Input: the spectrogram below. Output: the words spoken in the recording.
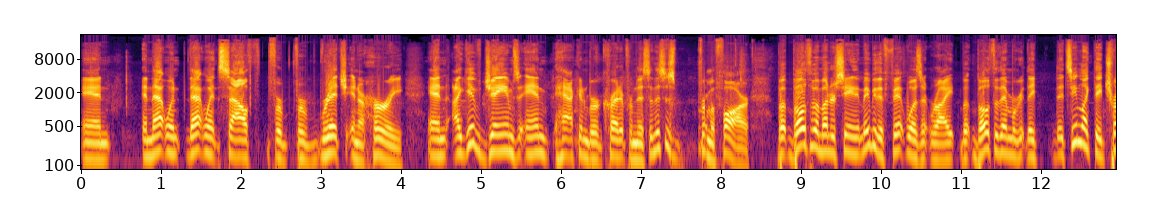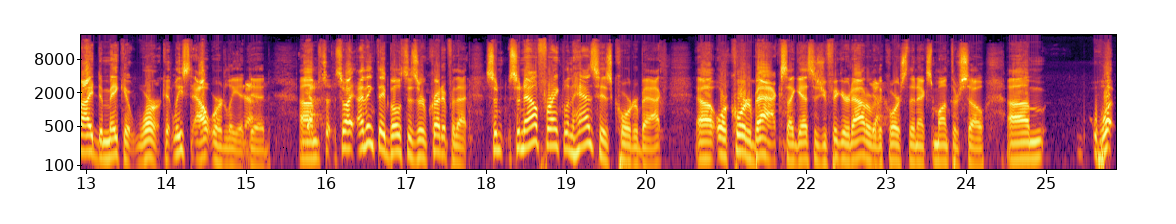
and and that went that went south for for Rich in a hurry. And I give James and Hackenberg credit from this, and this is from afar, but both of them understanding that maybe the fit wasn't right, but both of them were they. It seemed like they tried to make it work, at least outwardly it yeah. did. Um, yeah. So, so I, I, think they both deserve credit for that. So so now Franklin has his quarterback uh, or quarterbacks, I guess, as you figure it out over yeah. the course of the next month or so. Um, what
